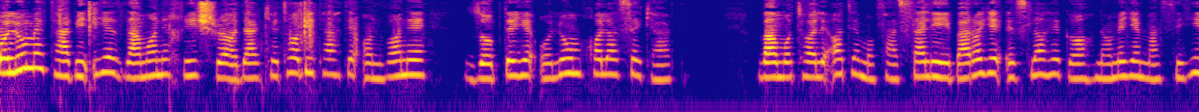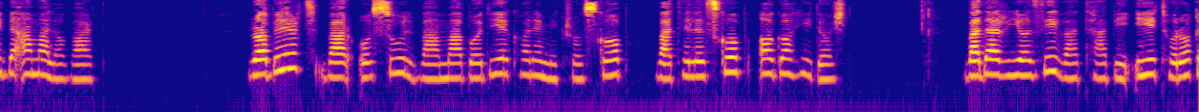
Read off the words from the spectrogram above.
علوم طبیعی زمان خیش را در کتابی تحت عنوان زبده علوم خلاصه کرد و مطالعات مفصلی برای اصلاح گاهنامه مسیحی به عمل آورد. رابرت بر اصول و مبادی کار میکروسکوپ و تلسکوپ آگاهی داشت. و در ریاضی و طبیعی طرق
